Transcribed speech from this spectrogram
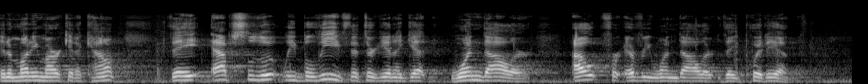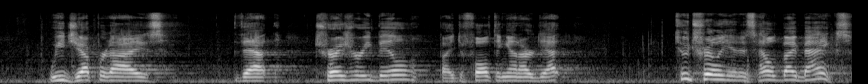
in a money market account. They absolutely believe that they're going to get $1 out for every $1 they put in. We jeopardize that treasury bill by defaulting on our debt. Two trillion is held by banks.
